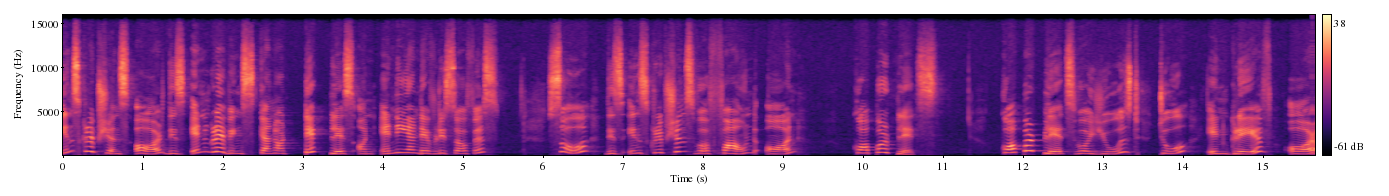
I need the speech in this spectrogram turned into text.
Inscriptions or these engravings cannot take place on any and every surface. So, these inscriptions were found on copper plates. Copper plates were used to engrave or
